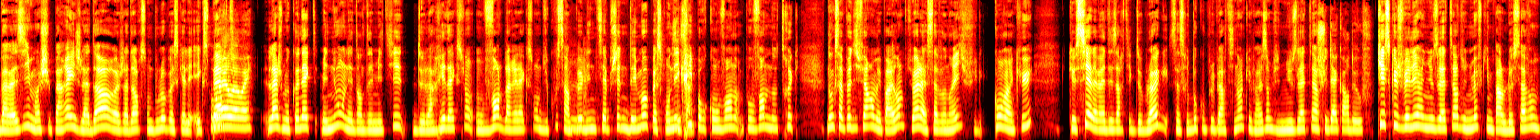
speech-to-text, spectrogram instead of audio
Bah vas-y, moi je suis pareil, je l'adore, euh, j'adore son boulot parce qu'elle est experte. Ouais, ouais, ouais. Là, je me connecte. Mais nous, on est dans des métiers de la rédaction, on vend de la rédaction. Du coup, c'est un Mm. peu l'inception des mots parce qu'on écrit ça. pour, qu'on vende, pour vendre nos trucs. Donc c'est un peu différent. Mais par exemple, tu vois, la savonnerie, je suis convaincue que si elle avait des articles de blog, ça serait beaucoup plus pertinent que par exemple une newsletter. Je suis d'accord de ouf. Qu'est-ce que je vais lire une newsletter d'une meuf qui me parle de savon?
